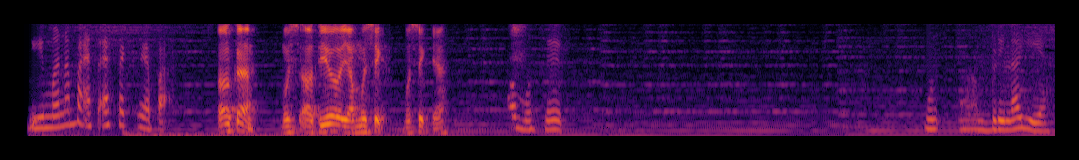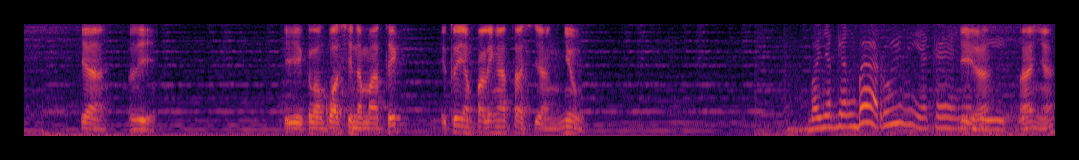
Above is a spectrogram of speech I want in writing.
Gimana Pak, S efek ya Pak? Oh kan, mus audio yang musik, musik ya. Oh musik. Eh, beli lagi ya? Ya, beli. Di kelompok sinematik, itu yang paling atas yang new. Banyak yang baru ini ya kayaknya iya, di banyak.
